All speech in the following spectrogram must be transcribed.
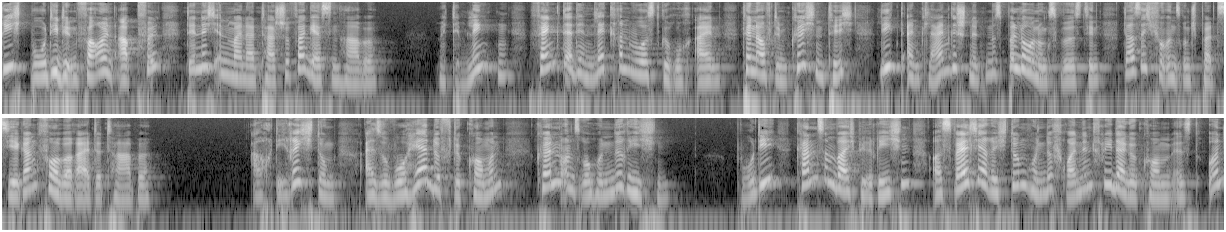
riecht Bodi den faulen Apfel, den ich in meiner Tasche vergessen habe. Mit dem linken fängt er den leckeren Wurstgeruch ein, denn auf dem Küchentisch liegt ein klein geschnittenes Belohnungswürstchen, das ich für unseren Spaziergang vorbereitet habe. Auch die Richtung, also woher Düfte kommen, können unsere Hunde riechen. Bodi kann zum Beispiel riechen, aus welcher Richtung Hundefreundin Frieda gekommen ist und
